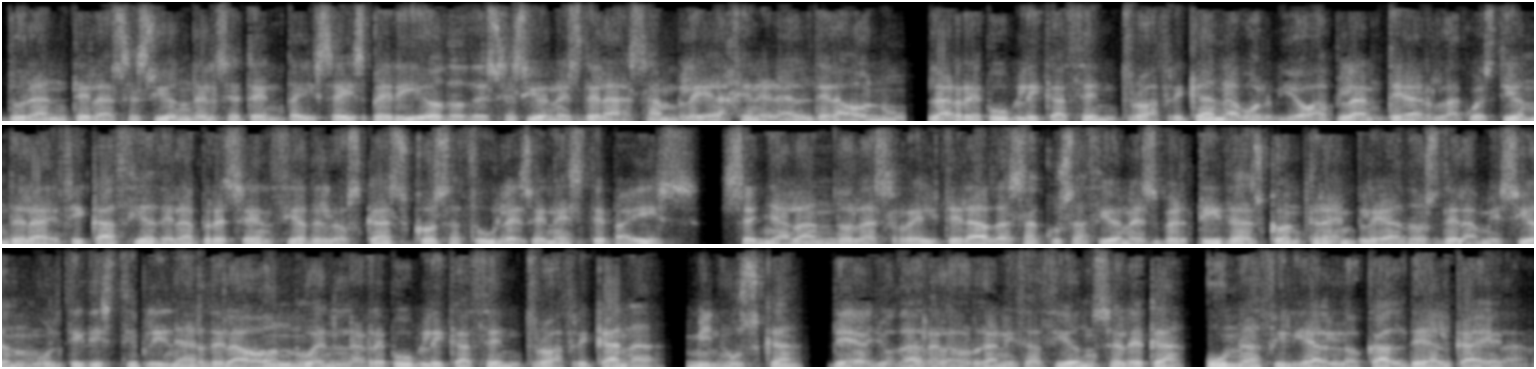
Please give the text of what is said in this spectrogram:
durante la sesión del 76 período de sesiones de la Asamblea General de la ONU, la República Centroafricana volvió a plantear la cuestión de la eficacia de la presencia de los cascos azules en este país, señalando las reiteradas acusaciones vertidas contra empleados de la misión multidisciplinar de la ONU en la República Centroafricana, MINUSCA, de ayudar a la organización Seleka, una filial local de Al-Qaeda.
